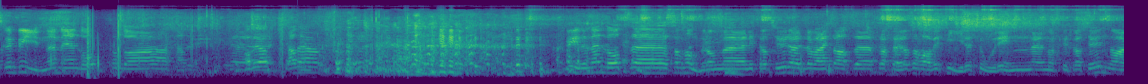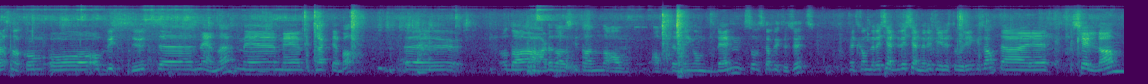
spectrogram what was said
skal vi begynne med en låt som da Ha det, ja. Begynne med en låt eh, som handler om eh, litteratur. Dere vet at eh, Fra før av så har vi fire store innen eh, norsk litteratur. Nå er det snakk om å, å bytte ut den ene med, med Black Debbath. Og da er det da vi skal ta en av, avstemning om hvem som skal byttes ut. Vet ikke om dere kjenner, dere kjenner de fire store, ikke sant? Det er Kielland,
